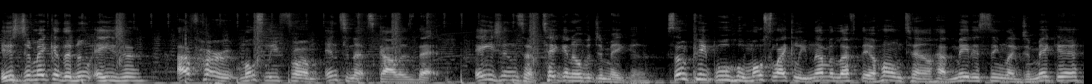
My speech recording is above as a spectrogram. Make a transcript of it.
Is Jamaica the new Asia? I've heard mostly from internet scholars that Asians have taken over Jamaica. Some people who most likely never left their hometown have made it seem like Jamaica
